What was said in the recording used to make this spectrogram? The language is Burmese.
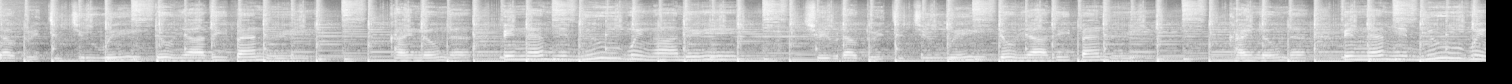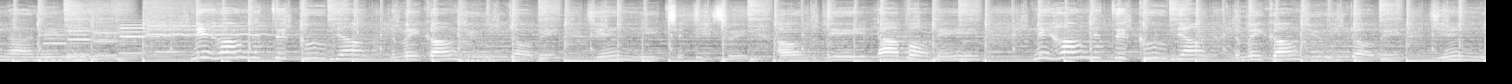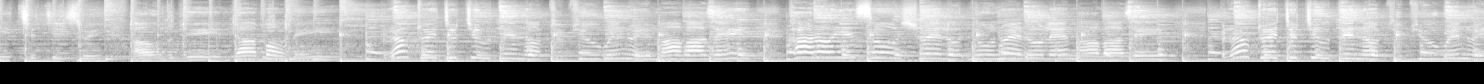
လောက်တွေကျူကျူဝေးတို့ရာသီပန်းတွေခိုင်လုံးနဲ့ပင်နှံမြင့်မြူးဝင်ငါနေရွှေပလောက်တွေကျူကျူဝေးတို့ရာသီပန်းတွေခိုင်လုံးနဲ့ပင်နှံမြ ရောက်ထွေးကျူးကျူးတင်တော့ဖြူဖြူဝင်းတွေမှာပါစေခါတော့ရင်ဆိုးရွှဲလို့ညွန်ရွဲလို့လဲမှာပါစေရောက်ထွေးကျူးကျူးတင်တော့ဖြူဖြူဝင်းတွေ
